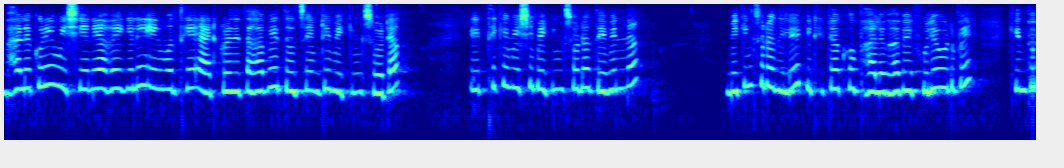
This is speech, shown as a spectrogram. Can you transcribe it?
ভালো করে মিশিয়ে নেওয়া হয়ে গেলে এর মধ্যে অ্যাড করে দিতে হবে দু চিমটি বেকিং সোডা এর থেকে বেশি বেকিং সোডা দেবেন না। বেকিং সোডা দিলে পিঠেটা খুব ভালোভাবে ফুলে উঠবে। কিন্তু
